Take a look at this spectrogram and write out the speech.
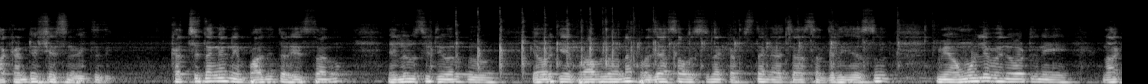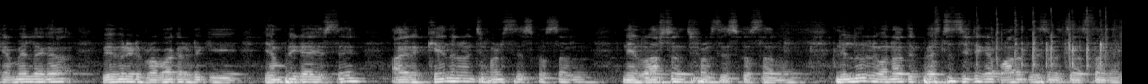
ఆ కంటెస్ట్ చేసిన వ్యక్తిది. ఖచ్చితంగా నేను బాధ్యత వహిస్తాను. నెల్లూరు సిటీ వరకు ఎవరికి ఏ ప్రాబ్లం ఉన్నా ప్రజా సమస్యన ఖచ్చితంగా చేస్తాను తెలియజేస్తూ మీ అమూల్యమైన ఓటుని నాకు ఎమ్మెల్యేగా వేమిరెడ్డి ప్రభాకర్ రెడ్డికి ఎంపీగా ఇస్తే ఆయన కేంద్రం నుంచి ఫండ్స్ తీసుకొస్తారు నేను రాష్ట్రం నుంచి ఫండ్స్ తీసుకొస్తాను. నెల్లూరుని వన్ ఆఫ్ ది బెస్ట్ సిటీగా భారతదేశంలో చేస్తానని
